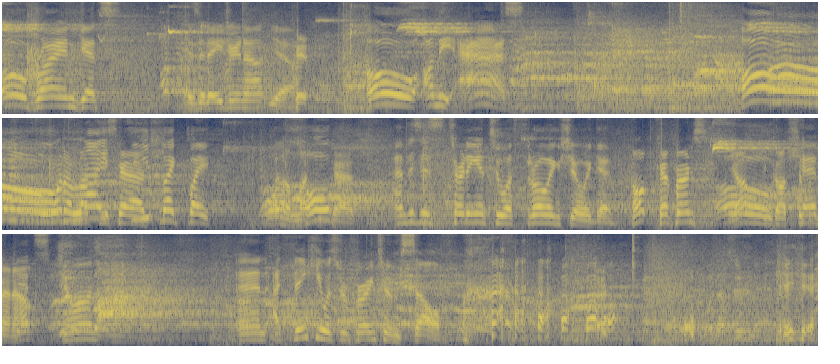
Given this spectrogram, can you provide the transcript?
Oh, Brian gets, is it Adrian out? Yeah. Hit. Oh, on the ass. Oh, what a oh, lucky nice catch. deflect by What a lucky Hulk. catch. And this is turning into a throwing show again. Oh, oh Kev Burns. Oh, yep, he got Kev Superman out. John out. And I think he was referring to himself. Yeah.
